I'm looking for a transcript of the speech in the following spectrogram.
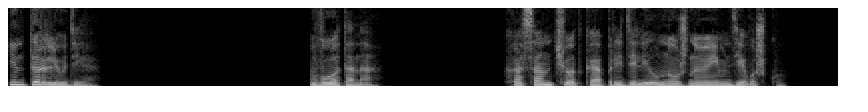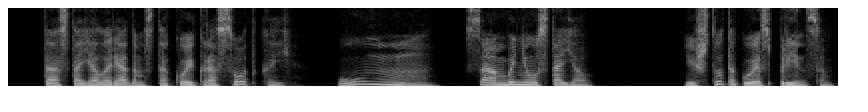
Интерлюдия. Вот она. Хасан четко определил нужную им девушку. Та стояла рядом с такой красоткой. Ум, сам бы не устоял. И что такое с принцем?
